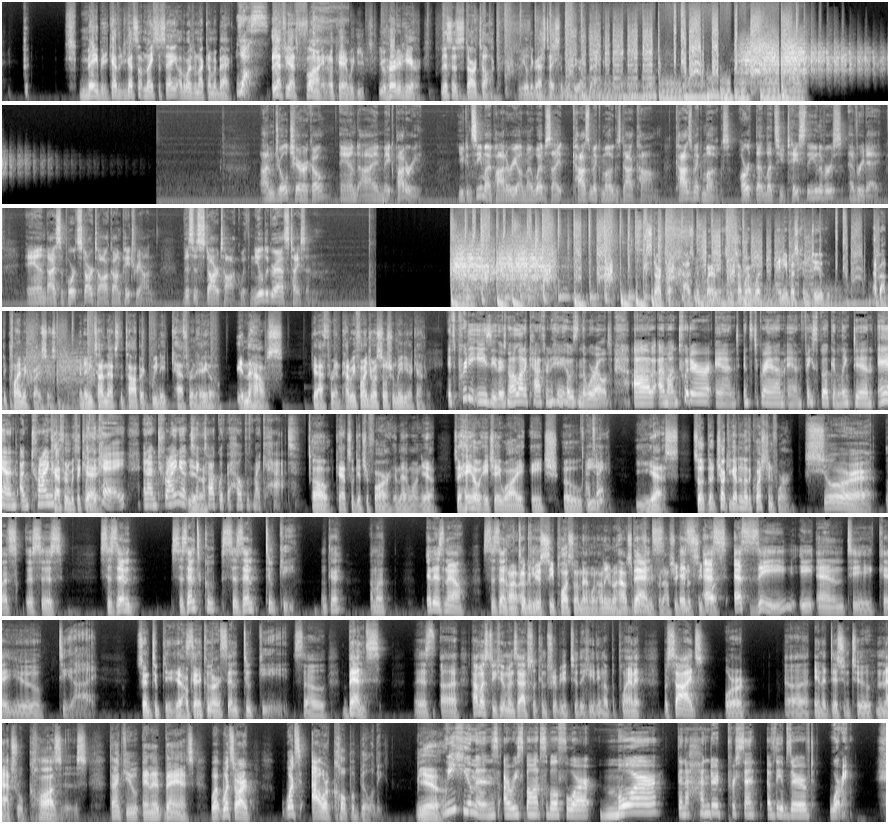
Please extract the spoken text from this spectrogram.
Maybe, Katharine, you got something nice to say? Otherwise, we're not coming back. Yes. Yes, yes, fine. Okay, we, you, heard it here. This is Star Talk. Neil deGrasse Tyson. We'll be right back. I'm Joel Cherico, and I make pottery. You can see my pottery on my website, cosmicmugs.com. Cosmic Mugs, art that lets you taste the universe every day. And I support Star Talk on Patreon. This is Star Talk with Neil deGrasse Tyson. Star Talk, Cosmic Queries. We're talking about what any of us can do about the climate crisis. And anytime that's the topic, we need Katharine Hayhoe in the house. Katharine, how do we find you on social media, Katharine? It's pretty easy. There's not a lot of Katharine Hayhoes in the world. Uh, I'm on Twitter and Instagram and Facebook and LinkedIn, and I'm trying Katharine with a K. with a K, and I'm trying out Yeah. TikTok with the help of my cat. Oh, cats will get you far in that one. Yeah. So Hayhoe, H A Y H O E. That's right. Yes. So, uh, Chuck, you got another question for her? Sure. Let's. This is Sizen Sizentuku Sizentuki. Okay. I'm a. It is now Sizentuki. Uh, I'll give you a C plus on that one. I don't even know how it's supposed to be pronounced. You're getting a It's C plus. S S Z E N T K U T I. Sentuki. Yeah. Okay. All right. Sentuki. So Bentz is uh, how much do humans actually contribute to the heating of the planet besides or uh, in addition to natural causes? Thank you in advance. What, what's our what's our culpability? Yeah. We humans are responsible for more than 100% of the observed warming.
